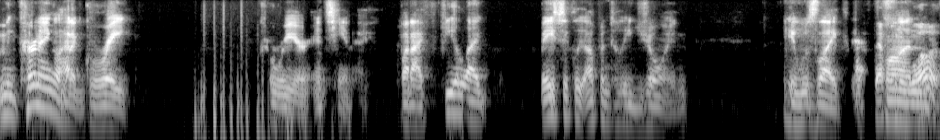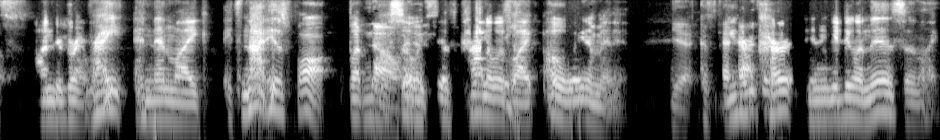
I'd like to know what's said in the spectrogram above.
I mean, Kurt Angle had a great career in TNA, but I feel like basically up until he joined, it was like that that's fun was. underground, right? And then like it's not his fault, but No, also it it just kind of was like, oh wait a minute, Yeah, because you got Kurt and you're doing this, and like,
